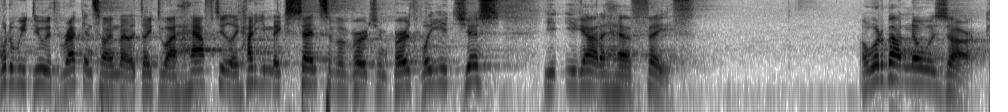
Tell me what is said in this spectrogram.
what do we do with reconciling that? Like, do I have to? Like, how do you make sense of a virgin birth? Well, you just, you, you got to have faith. Or what about Noah's Ark?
